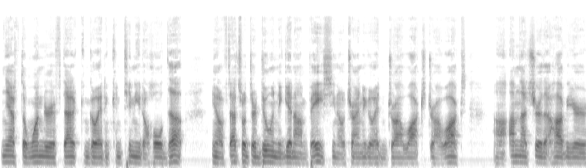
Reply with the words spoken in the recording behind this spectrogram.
and you have to wonder if that can go ahead and continue to hold up. You know, if that's what they're doing to get on base, you know, trying to go ahead and draw walks, draw walks. Uh, I'm not sure that Javier,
